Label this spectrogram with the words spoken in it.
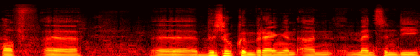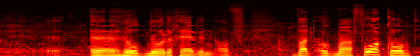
of bezoeken brengen aan mensen die hulp nodig hebben of wat ook maar voorkomt.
